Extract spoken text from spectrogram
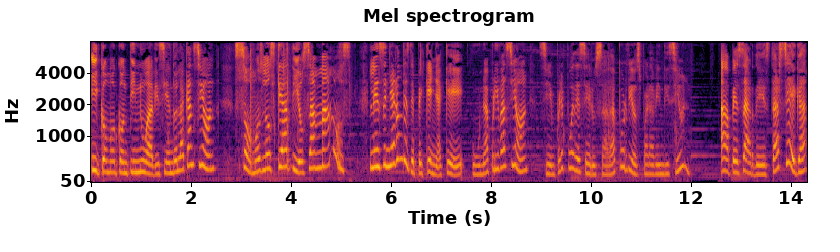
Y como continúa diciendo la canción, somos los que a Dios amamos. Le enseñaron desde pequeña que una privación siempre puede ser usada por Dios para bendición. A pesar de estar ciega,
